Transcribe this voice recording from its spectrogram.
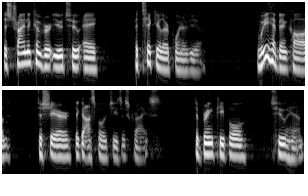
that's trying to convert you to a particular point of view. We have been called to share the gospel of Jesus Christ, to bring people to him.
